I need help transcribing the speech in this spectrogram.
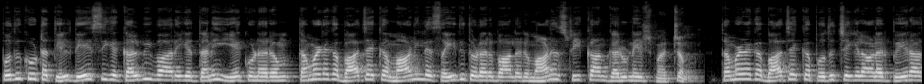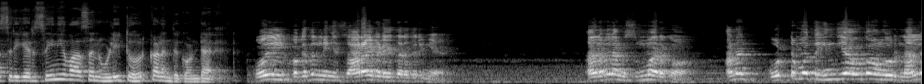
பொதுக்கூட்டத்தில் தேசிய கல்வி வாரிய தனி இயக்குனரும் தமிழக பாஜக மாநில செய்தி தொடர்பாளருமான ஸ்ரீகாந்த் கருணேஷ் மற்றும் தமிழக பாஜக பொதுச் செயலாளர் பேராசிரியர் சீனிவாசன் உள்ளிட்டோர் கலந்து கொண்டனர். கோயில் பக்கத்தில் நீங்க சாராய கடையை திறக்கிறீங்க. அதனால நாங்க சும்மா இருக்கோம். ஆனால் ஒட்டுமொத்த இந்தியாவுக்கும் அவங்க ஒரு நல்ல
